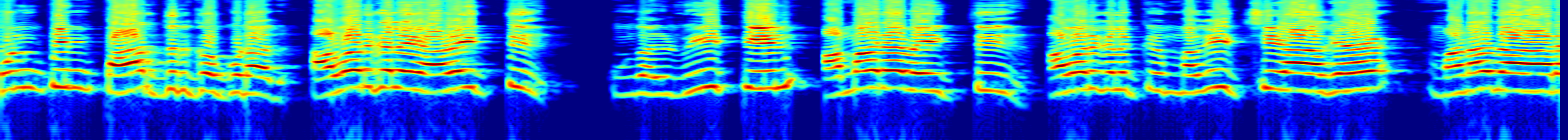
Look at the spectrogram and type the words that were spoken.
முன்பின் பார்த்திருக்க கூடாது. அவர்களை அழைத்து உங்கள் வீட்டில் அமர வைத்து அவர்களுக்கு மகிழ்ச்சியாக மனதார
